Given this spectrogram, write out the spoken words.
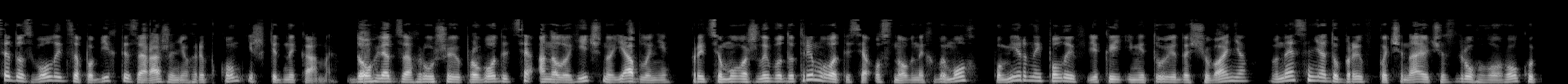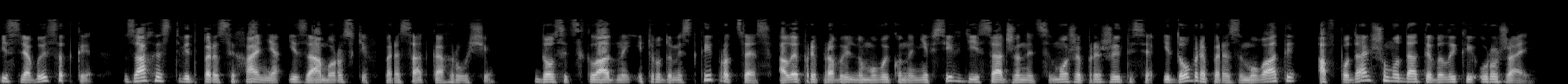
Це дозволить запобігти зараженню грибком і шкідниками. Догляд за грушею проводиться аналогічно яблуні. При цьому важливо дотримуватися основних вимог, помірний полив, який імітує дощування, внесення добрив, починаючи з другого року після висадки, захист від пересихання і заморозків, пересадка груші. Досить складний і трудомісткий процес, але при правильному виконанні всіх дій саджанець може прижитися і добре перезимувати, а в подальшому дати великий урожай.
